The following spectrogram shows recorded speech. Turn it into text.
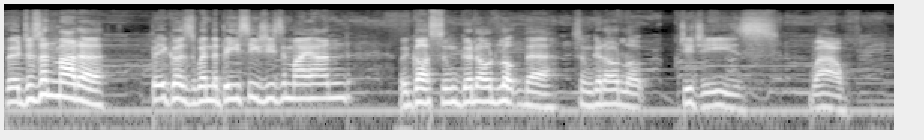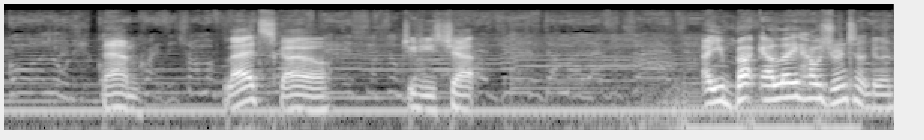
But it doesn't matter, because when the BCG's in my hand, we got some good old luck there. Some good old luck. GG's. Wow. Damn. Let's go. GG's chat. Are you back, LA? How's your internet doing?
